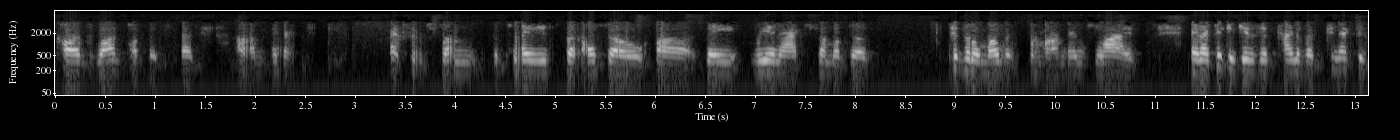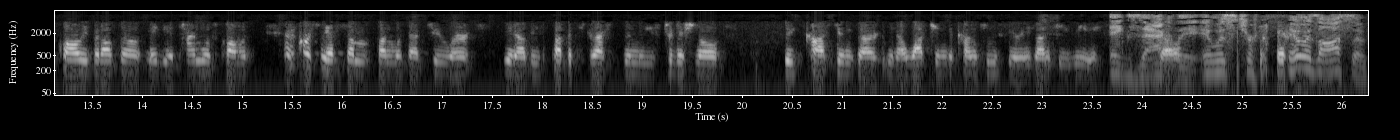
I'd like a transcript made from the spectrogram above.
carved rod puppets that um, excerpts from the plays, but also uh, they reenact some of the pivotal moments from our men's lives. And I think it gives it kind of a connected quality, but also maybe a timeless quality. And of course, we have some fun with that too, where you know these puppets dressed in these traditional big costumes are you know watching the kung fu series on TV. Exactly. It was true. It was awesome.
